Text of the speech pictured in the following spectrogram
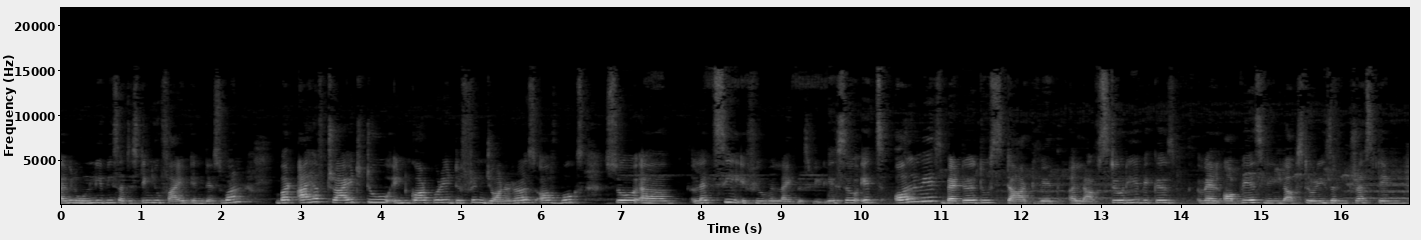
I will only be suggesting you five in this one. But I have tried to incorporate different genres of books. So uh, let's see if you will like this video. So it's always better to start with a love story because well obviously love stories are interesting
